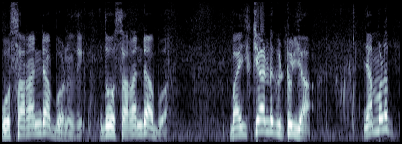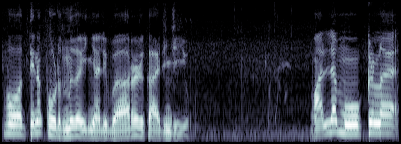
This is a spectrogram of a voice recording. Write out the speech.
ഉസറന്റെ അബുവാണിത്. ഇത് ഉസറന്റെ അബുവാ. വലിച്ചാണ്ട് കിട്ടില്ല. നമ്മൾ പോത്തിനെ കൊടുന്നു കഴിഞ്ഞാൽ വേറൊരു കാര്യം ചെയ്യും. നല്ല മൂക്കുള്ള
